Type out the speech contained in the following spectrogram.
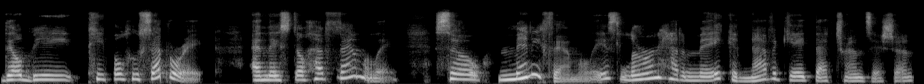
there'll be people who separate and they still have family. So many families learn how to make and navigate that transition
